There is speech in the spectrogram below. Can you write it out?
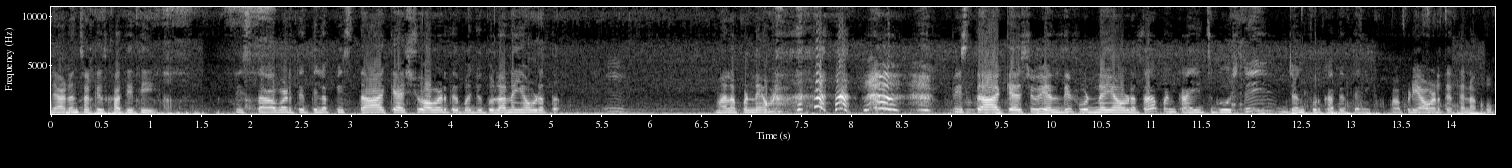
झाडांसारखीच खाती ती. पिस्ता आवडते तिला. पिस्ता कॅश्यू आवडते बजू तुला नाही आवडत. मला पण नाही आवडत. पिस्ता कॅश्यू हेल्दी फूड नाही आवडत पण काहीच गोष्टी जंक फूड खातात त्यांनी. पापडी आवडते त्यांना खूप.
